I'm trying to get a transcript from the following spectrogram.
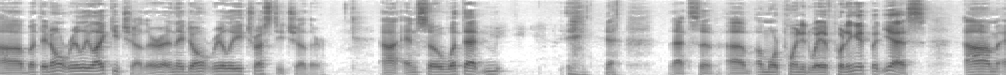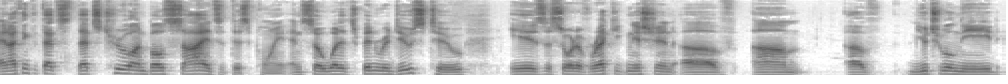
uh, but they don't really like each other, and they don't really trust each other, uh, and so what that that's a, a more pointed way of putting it, but yes. Um, and I think that that's that's true on both sides at this point. And so what it's been reduced to is a sort of recognition of um, of mutual need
